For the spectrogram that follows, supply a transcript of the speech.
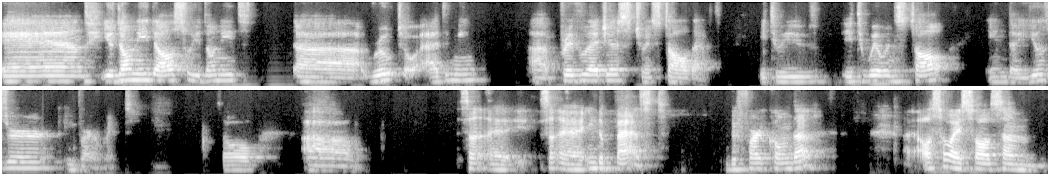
And you don't need also, you don't need uh, root or admin uh, privileges to install that. It will, it will install in the user environment. So, um, so, uh, so uh, in the past, before Conda, also I saw some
